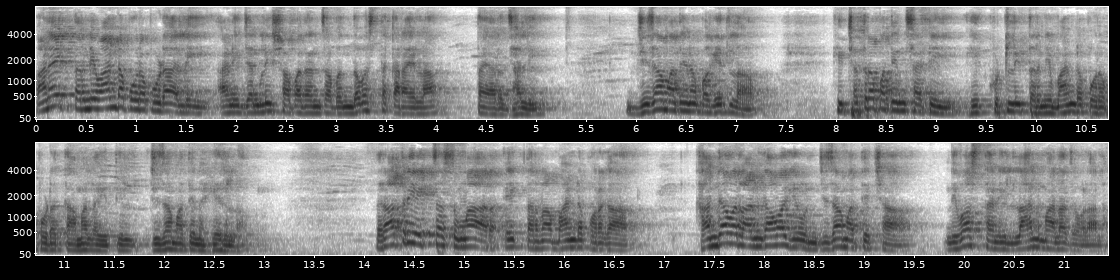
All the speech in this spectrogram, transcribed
अनेक तरणीवांड पोरं पुढं आली आणि जंगली श्वापदांचा बंदोबस्त करायला तयार झाली. जिजामातेनं बघितलं ही छत्रपतींसाठी ही कुठली तरणीबांड पोरं पुढं कामाला येतील जिजामातेनं हेरलं. रात्री एकचा सुमार एक तरणा भांड पोरगा खांद्यावर रानगावा घेऊन जिजामातेच्या निवासस्थानी लाल महालाजवळ आला.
